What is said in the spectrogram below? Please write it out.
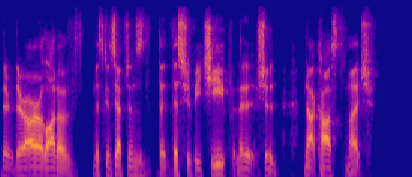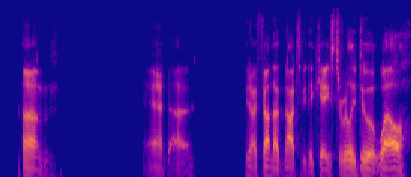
there there are a lot of misconceptions that this should be cheap and that it should not cost much, um, and uh, you know I found that not to be the case. To really do it well,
